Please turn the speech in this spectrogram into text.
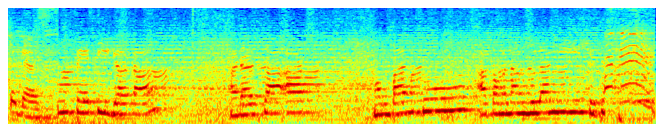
tegas. P3K pada saat membantu atau menanggulangi kejahatan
